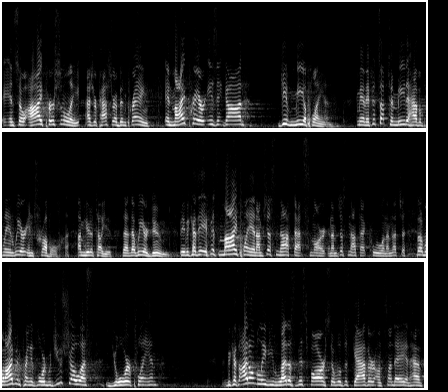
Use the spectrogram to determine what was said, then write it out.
And so I personally, as your pastor, have been praying. And my prayer isn't, God, give me a plan man, if it's up to me to have a plan, we are in trouble. I'm here to tell you that, that we are doomed. Because if it's my plan, I'm just not that smart and I'm just not that cool and I'm not just. But what I've been praying is, Lord, would you show us your plan? Because I don't believe you led us this far, so we'll just gather on Sunday and have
